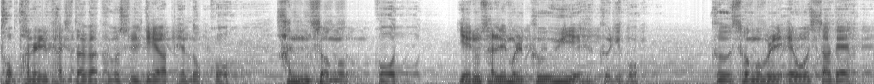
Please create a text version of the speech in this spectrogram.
토판을 가져다가 그것을 내 앞에 놓고 한 성읍 곧 예루살렘을 그 위에 그리고 그 성읍을 에워싸되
